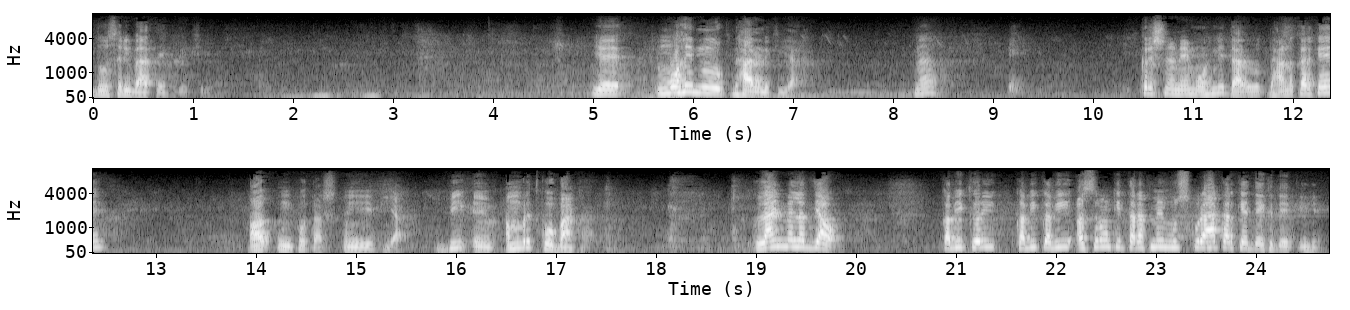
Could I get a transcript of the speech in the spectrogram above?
दूसरी बात एक देखिए। ये मोहिनी रूप धारण किया। ना? कृष्ण ने मोहिनी रूप धारण करके और उनको दर्शन ये किया। अमृत को बांटा। लाइन में लग जाओ। कभी कभी कभी कभी असुरों की तरफ़ में मुस्कुरा करके देख देती है।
